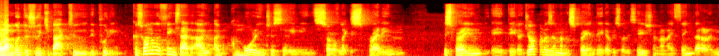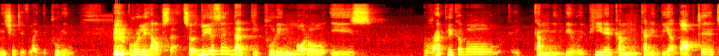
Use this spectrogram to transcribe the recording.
well, I'm going to switch back to the pudding because one of the things that I, am more interested in is sort of like spreading, spreading uh, data journalism and spreading data visualization. And I think that an initiative like the pudding really helps that. So, do you think that the pudding model is replicable? Can it be repeated? Can, can it be adopted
